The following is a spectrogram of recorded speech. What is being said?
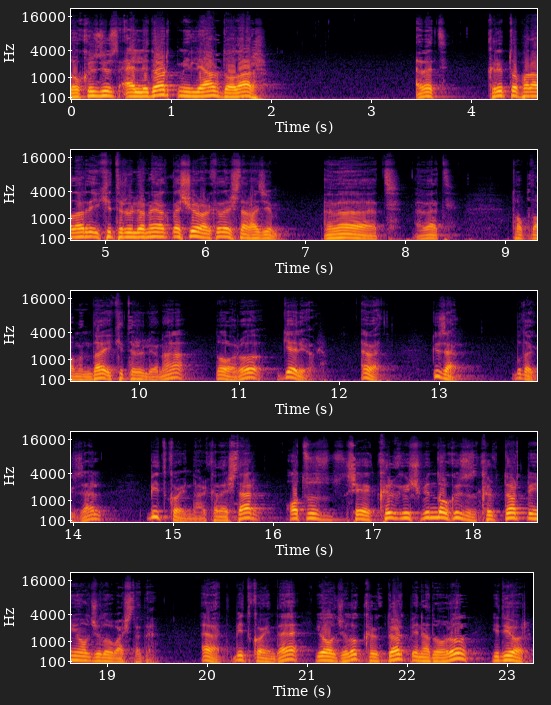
954 milyar dolar. Evet. Kripto paralarda 2 trilyona yaklaşıyor arkadaşlar hacim. Evet. Evet. Toplamında 2 trilyona doğru geliyor. Evet. Güzel. Bu da güzel. Bitcoin'de arkadaşlar 30 şey 43.900 44 bin yolculuğu başladı. Evet Bitcoin'de yolculuk 44 bine doğru gidiyor.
